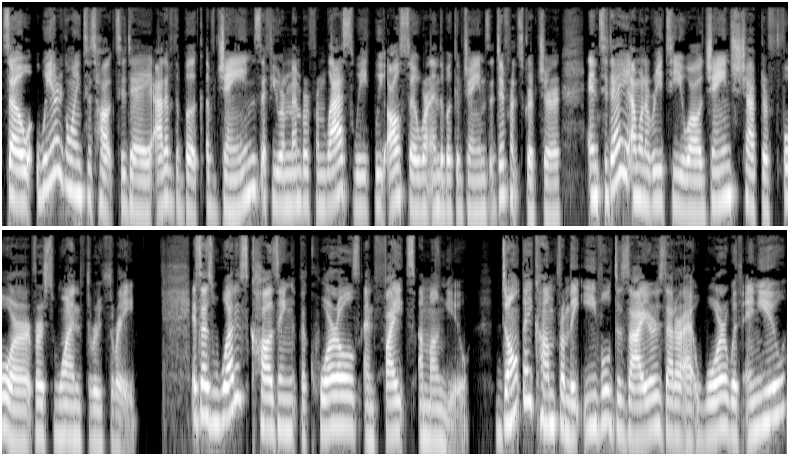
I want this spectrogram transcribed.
So, we are going to talk today out of the book of James. If you remember from last week, we also were in the book of James, a different scripture. And today I want to read to you all James chapter 4, verse 1 through 3. It says, What is causing the quarrels and fights among you? Don't they come from the evil desires that are at war within you?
